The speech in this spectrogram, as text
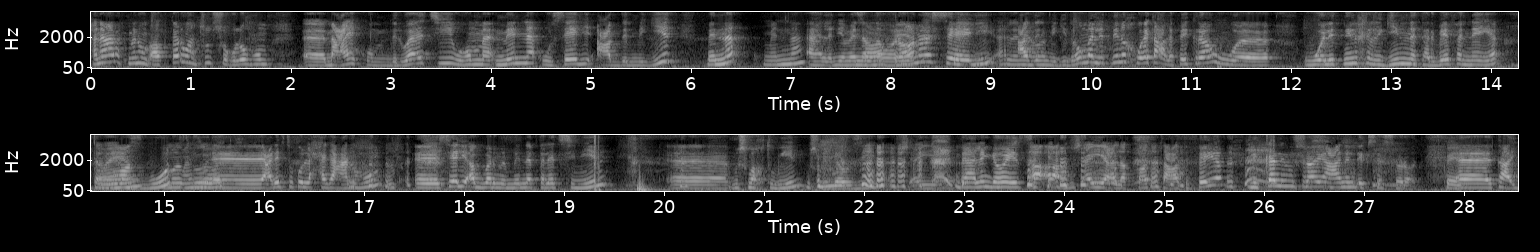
هنعرف منهم أكتر وهنشوف شغلهم آه، معاكم دلوقتي. وهم منى وسالي عبد المجيد. منى منا أهلا يا منى منورانا. سالي عبد المجيد. هما الاثنين إخوات على فكرة و... والاثنين خريجين تربية فنية. تمام. مظبوط. آه عرفت كل حاجة عنهم. آه سالي أكبر من منى بثلاث سنين. مش مخطوبين مش متجوزين مش أي ده إعلان جواز. آه آه مفيش أي علاقات عاطفية. نتكلم شوية عن الإكسسوارات. آه طيب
